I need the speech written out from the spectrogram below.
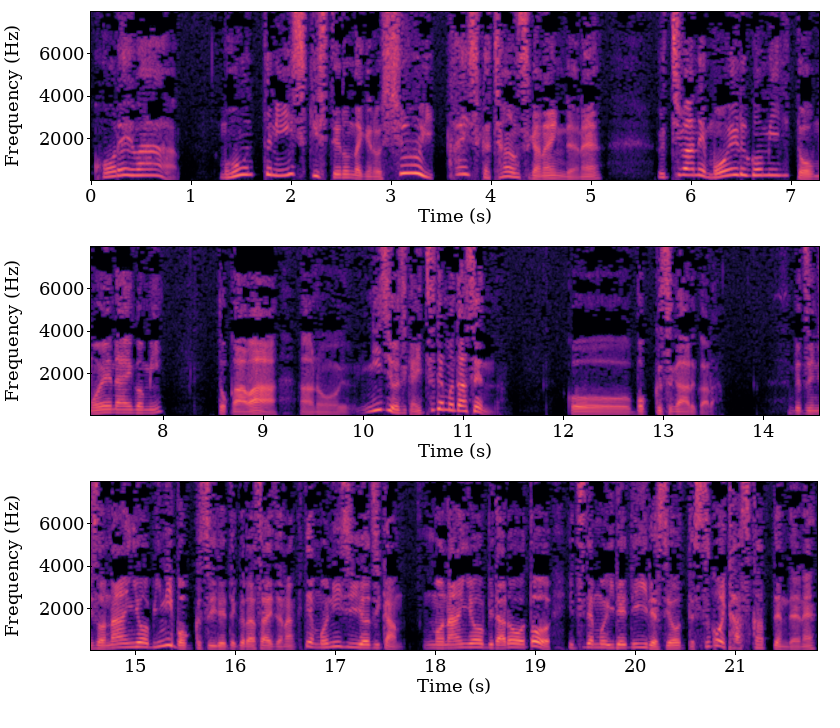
これは、もう本当に意識してるんだけど、週1回しかチャンスがないんだよね。うちはね、燃えるゴミと燃えないゴミとかは、あの、24時間いつでも出せんの。こう、ボックスがあるから。別にそう何曜日にボックス入れてくださいじゃなくて、もう24時間、もう何曜日だろうと、いつでも入れていいですよってすごい助かってんだよね。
